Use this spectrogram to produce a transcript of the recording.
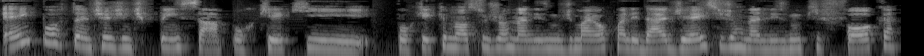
é importante a gente pensar por que, que, por que, que o nosso jornalismo de maior qualidade é esse jornalismo que foca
